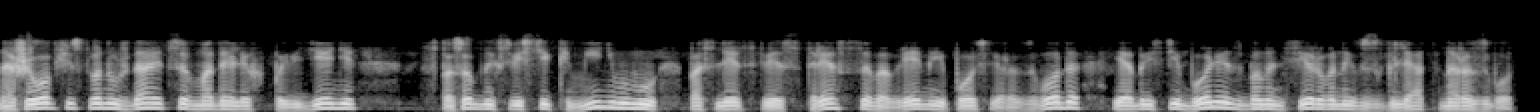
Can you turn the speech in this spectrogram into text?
Наше общество нуждается в моделях поведения, способных свести к минимуму последствия стресса во время и после развода и обрести более сбалансированный взгляд на развод.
